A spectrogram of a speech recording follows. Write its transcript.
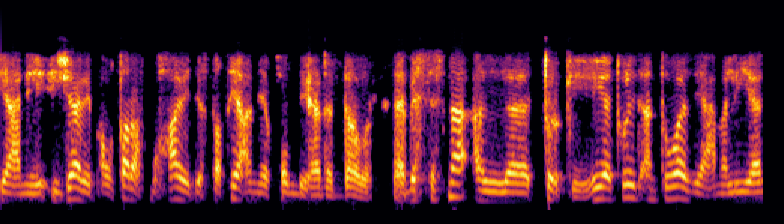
يعني جانب أو طرف محايد يستطيع أن يقوم بهذا الدور، آه، باستثناء التركي، هي تريد أن توازي عمليا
